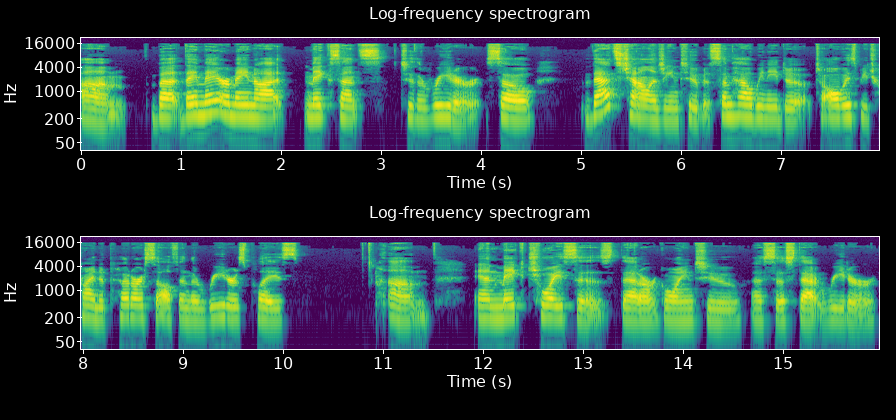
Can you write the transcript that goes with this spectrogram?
Um, but they may or may not make sense to the reader. So that's challenging too but somehow we need to, to always be trying to put ourselves in the reader's place um, and make choices that are going to assist that reader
